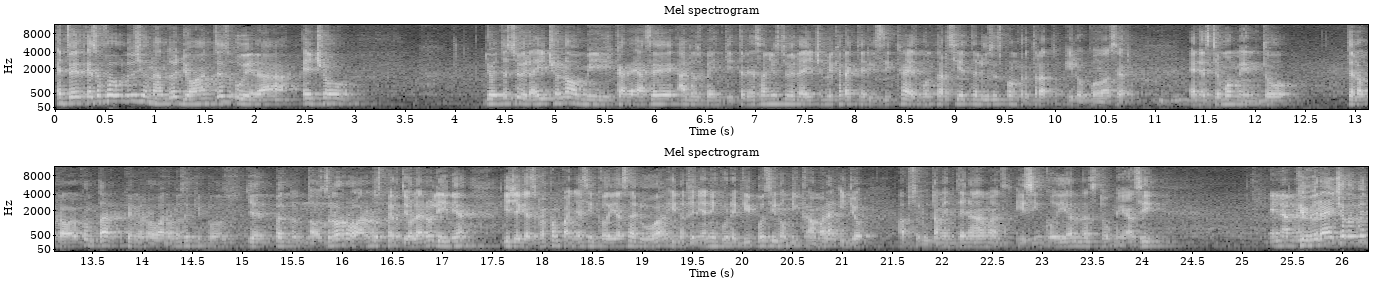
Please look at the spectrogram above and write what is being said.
Entonces eso fue evolucionando, yo antes hubiera hecho, yo antes te hubiera dicho, no, mi, hace a los 23 años te hubiera dicho, mi característica es montar siete luces por un retrato, y lo puedo hacer. En este momento te lo acabo de contar, que me robaron los equipos, pues no, no se los robaron, los perdió la aerolínea y llegué a hacer una campaña de cinco días a Aruba y no tenía ningún equipo sino mi cámara y yo, absolutamente nada más. Y cinco días las tomé así. ¿Qué hubiera hecho a los preproducción-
